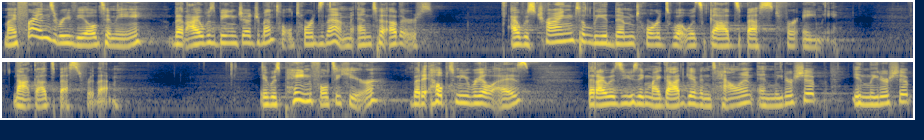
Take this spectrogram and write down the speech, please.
My friends revealed to me that I was being judgmental towards them and to others. I was trying to lead them towards what was God's best for Amy not God's best for them. It was painful to hear, but it helped me realize that I was using my God given talent and leadership in leadership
